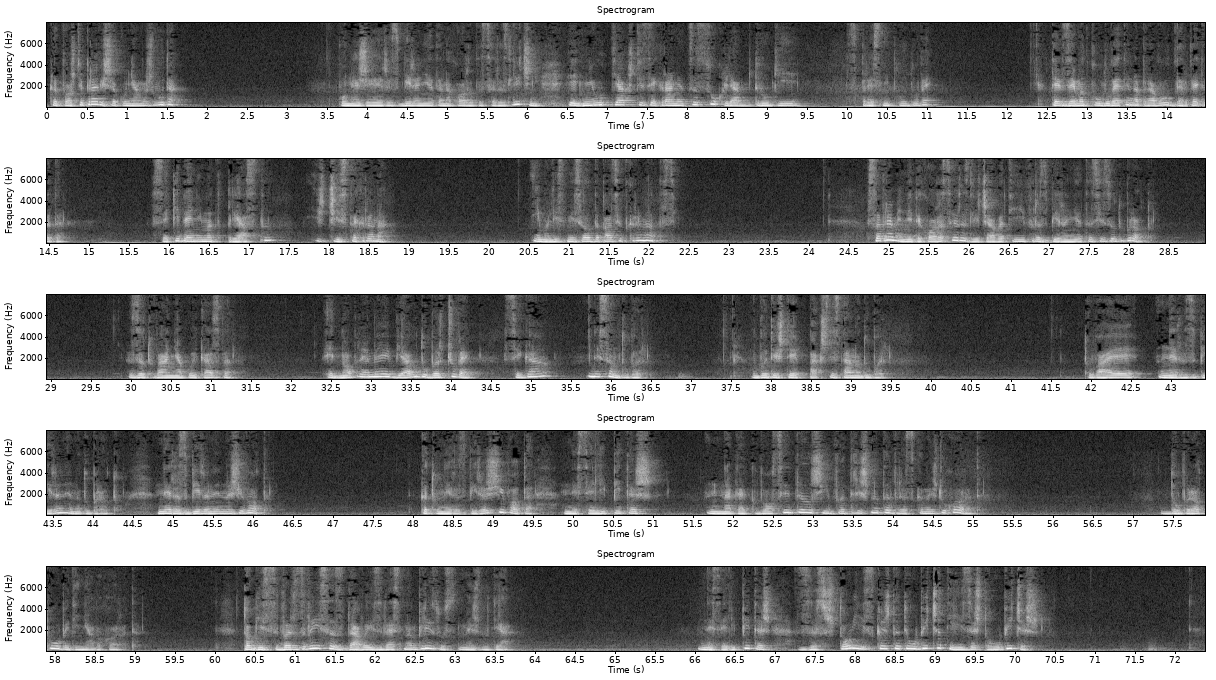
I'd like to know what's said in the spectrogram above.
Какво ще правиш, ако нямаш вода? Понеже разбиранията на хората са различни, едни от тях ще се хранят с сух хляб, други с пресни плодове. Те вземат плодовете направо от дърветата. Всеки ден имат пряста и чиста храна. Има ли смисъл да пазят храната си? Съвременните хора се различават и в разбиранията си за доброто. Затова някой казва Едно време бях добър човек, сега не съм добър. В бъдеще пак ще стана добър. Това е неразбиране на доброто, неразбиране на живота. Като не разбираш живота, не се ли питаш на какво се дължи вътрешната връзка между хората? Доброто обединява хората. То ги свързва и създава известна близост между тях. Не се ли питаш, защо искаш да те обичат и защо обичаш?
